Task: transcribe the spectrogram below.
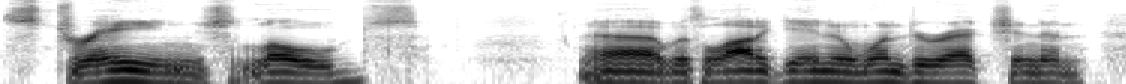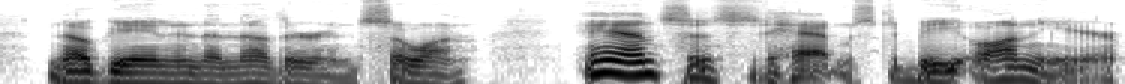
strange lobes uh, with a lot of gain in one direction and no gain in another, and so on. And since it happens to be on here,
